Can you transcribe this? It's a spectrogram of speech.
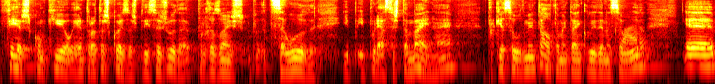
fez com que eu, entre outras coisas, pedisse ajuda por razões de saúde e, e por essas também, não é? Porque a saúde mental também está incluída na saúde. Eh,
